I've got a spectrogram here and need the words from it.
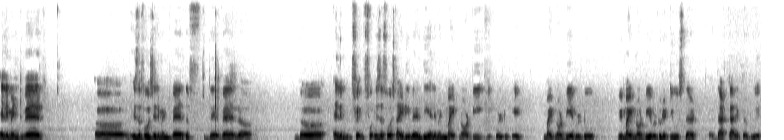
element where uh, is the first element where the, the where uh, the element is the first id where the element might not be equal to a might not be able to we might not be able to reduce that that character to a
